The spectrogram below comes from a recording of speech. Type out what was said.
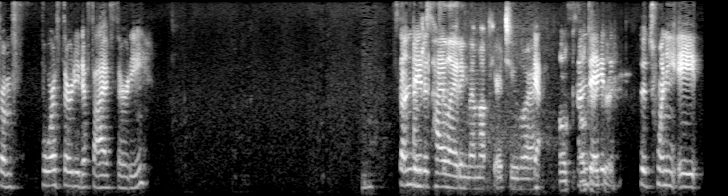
from 4:30 to 5:30. Sunday, I'm the, highlighting them up here too, Laura. Yeah. Okay, Sunday okay the 28th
